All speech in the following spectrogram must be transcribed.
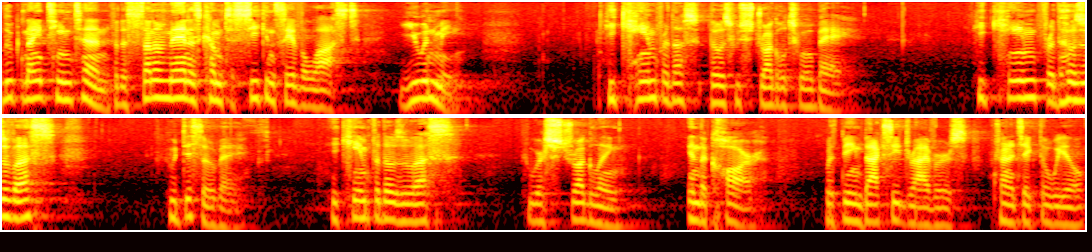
Luke 19:10 For the son of man has come to seek and save the lost, you and me. He came for those, those who struggle to obey. He came for those of us who disobey. He came for those of us who are struggling in the car with being backseat drivers, trying to take the wheel,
